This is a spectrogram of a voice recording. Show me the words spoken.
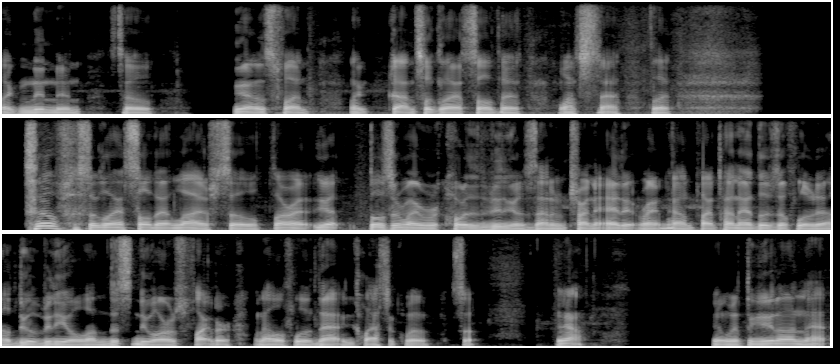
like Min Min. So, yeah, it was fun. Like, God, I'm so glad I saw that, watched that. But, so, so glad I saw that live. So, alright, yeah, those are my recorded videos that I'm trying to edit right now. By the time I have those uploaded, I'll do a video on this new Arms Fighter, and I'll upload that in classic mode. So, yeah. And we have to get on that.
